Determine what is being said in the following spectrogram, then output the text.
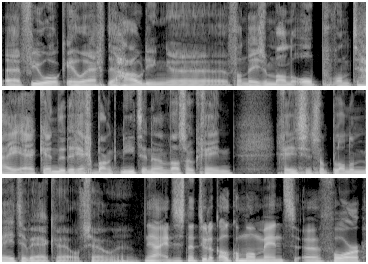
uh, viel ook heel erg de houding uh, van deze man op. Want hij erkende de rechtbank niet. En dan was ook geen, geen zin van plan om mee te werken of zo. Ja, het is natuurlijk ook een moment voor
